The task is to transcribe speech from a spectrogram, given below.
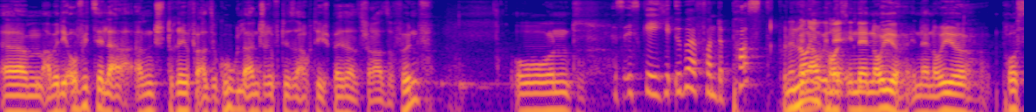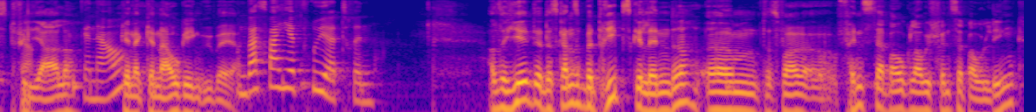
Ähm, aber die offizielle Anschrift, also Google-Anschrift, ist auch die Spessartstraße 5. Und Es ist gegenüber von der Post. Von der genau neuen in der, Post. in der neue, in der neue Postfiliale. Genau. Gena- Genau gegenüber, ja. Und was war hier früher drin? Also hier das ganze Betriebsgelände, ähm, das war äh, Fensterbau, glaube ich, Fensterbau Link.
